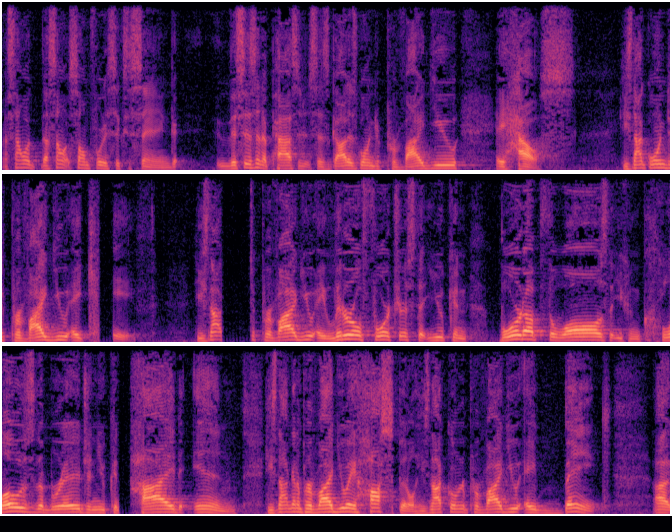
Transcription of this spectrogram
That's not what, that's not what Psalm 46 is saying. This isn't a passage that says God is going to provide you a house. He's not going to provide you a cave. He's not going to provide you a literal fortress that you can board up the walls, that you can close the bridge, and you can hide in. He's not going to provide you a hospital. He's not going to provide you a bank. Uh,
